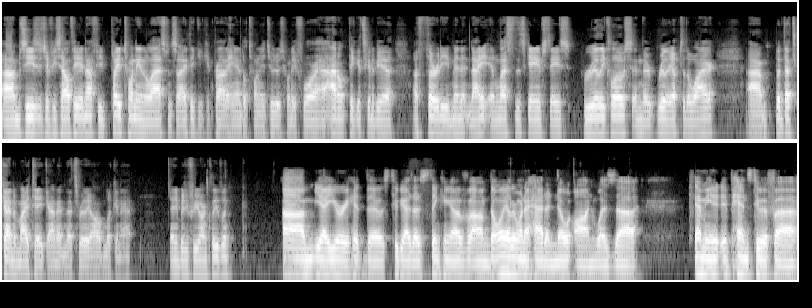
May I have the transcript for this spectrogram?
Um, Zizic, if he's healthy enough, he played 20 in the last one, so I think he can probably handle 22 to 24. I don't think it's going to be a, a 30 minute night unless this game stays really close and they're really up to the wire. Um, but that's kind of my take on it, and that's really all I'm looking at. Anybody for you on Cleveland? Um, yeah, you already hit those two guys I was thinking of. Um, the only other one I had a note on was uh, I mean, it, it depends too if uh,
